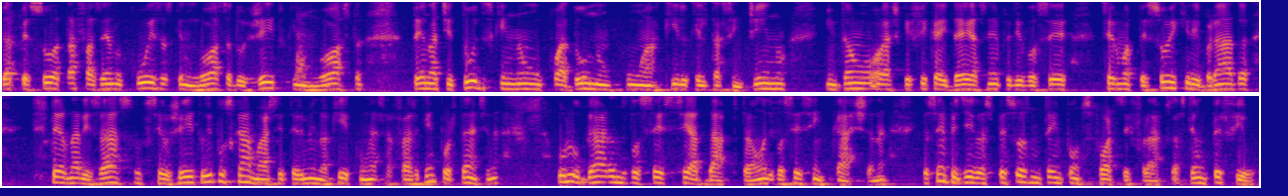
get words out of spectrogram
da pessoa estar tá fazendo coisas que não gosta, do jeito que não gosta, tendo atitudes que não coadunam com aquilo que ele está sentindo. Então, eu acho que fica a ideia sempre de você ser uma pessoa equilibrada, externalizar o seu jeito e buscar, Márcia, e termino aqui com essa frase que é importante, né? o lugar onde você se adapta, onde você se encaixa. Né? Eu sempre digo, as pessoas não têm pontos fortes e fracos, elas têm um perfil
